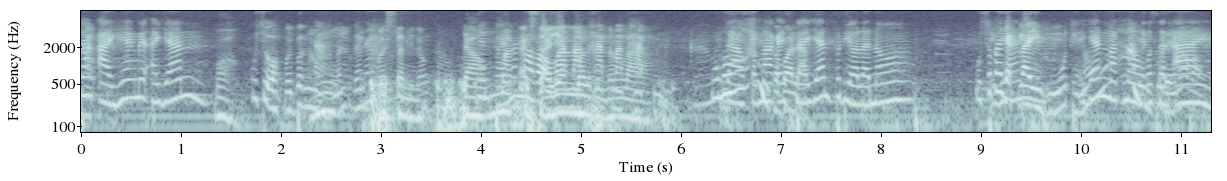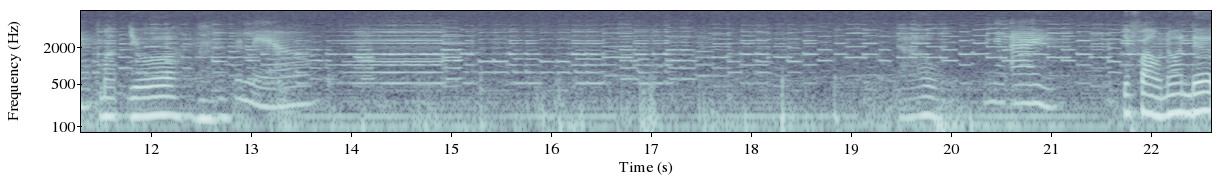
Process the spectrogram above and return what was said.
สร้างอายแห้งเด้ออายันบ่กูสิออกไปเบิ่งหน้ามันก็ได้ว่าสันดาวมักไอ้สายันบ่ล่ะน้องลา ดาวก็มากไอ้สายันผู้เดียวแล้วเนาะกูสบายอยากไล่หูแถวยันมักน้องบ่สันอามักอยู่เป็แล้วดาวยังอายอย่เฝ้านอนเด้อ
